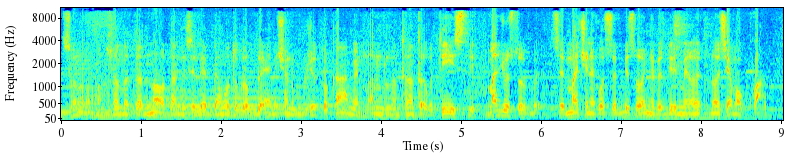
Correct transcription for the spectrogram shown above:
Sono, sono andato al nord, anche se lì abbiamo avuto problemi, ci hanno bruciato camion, hanno allontanato autisti, ma giusto se mai ce ne fosse bisogno per dirmi noi, noi siamo qua.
